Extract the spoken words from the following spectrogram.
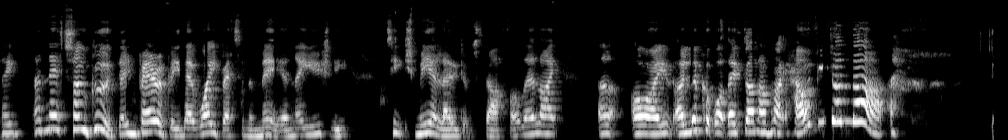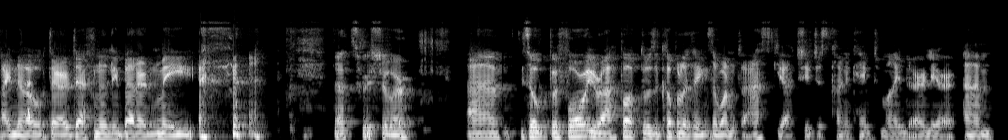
They and they're so good. They invariably they're way better than me, and they usually teach me a load of stuff. Or they're like, uh, oh, I, I look at what they've done. I'm like, how have you done that? I know they're definitely better than me. That's for sure. Um, so before we wrap up, there was a couple of things I wanted to ask you. Actually, just kind of came to mind earlier. Um,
